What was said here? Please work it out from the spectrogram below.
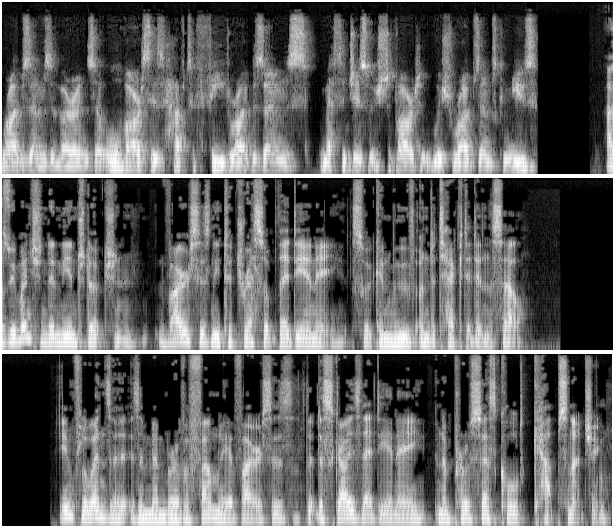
ribosomes of their own. So all viruses have to feed ribosomes messages which, the which ribosomes can use. As we mentioned in the introduction, viruses need to dress up their DNA so it can move undetected in the cell. Influenza is a member of a family of viruses that disguise their DNA in a process called cap snatching,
